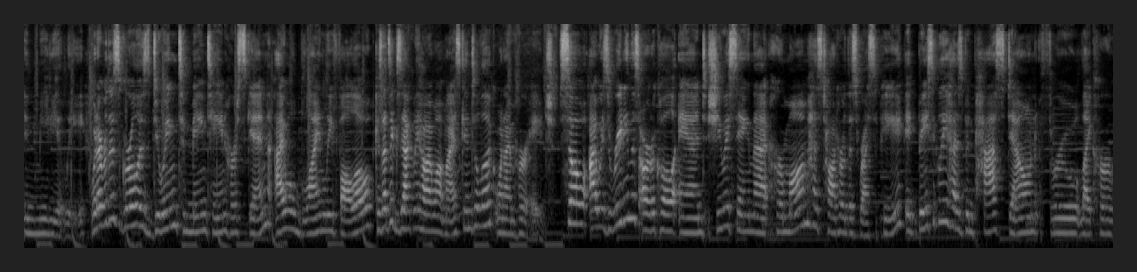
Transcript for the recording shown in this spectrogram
immediately. Whatever this girl is doing to maintain her skin, I will blindly follow because that's exactly how I want my skin to look when I'm her age. So I was reading this article and she was saying that her mom has taught her this recipe. It basically has been passed down through like her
